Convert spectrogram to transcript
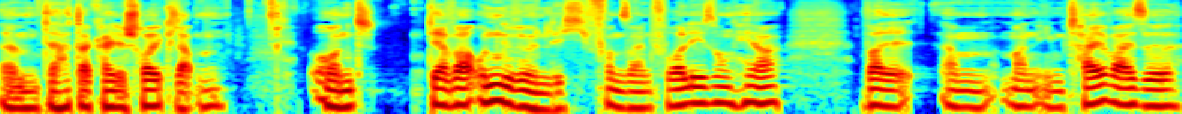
Ähm, der hat da keine Scheuklappen. Und der war ungewöhnlich von seinen Vorlesungen her, weil ähm, man ihm teilweise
